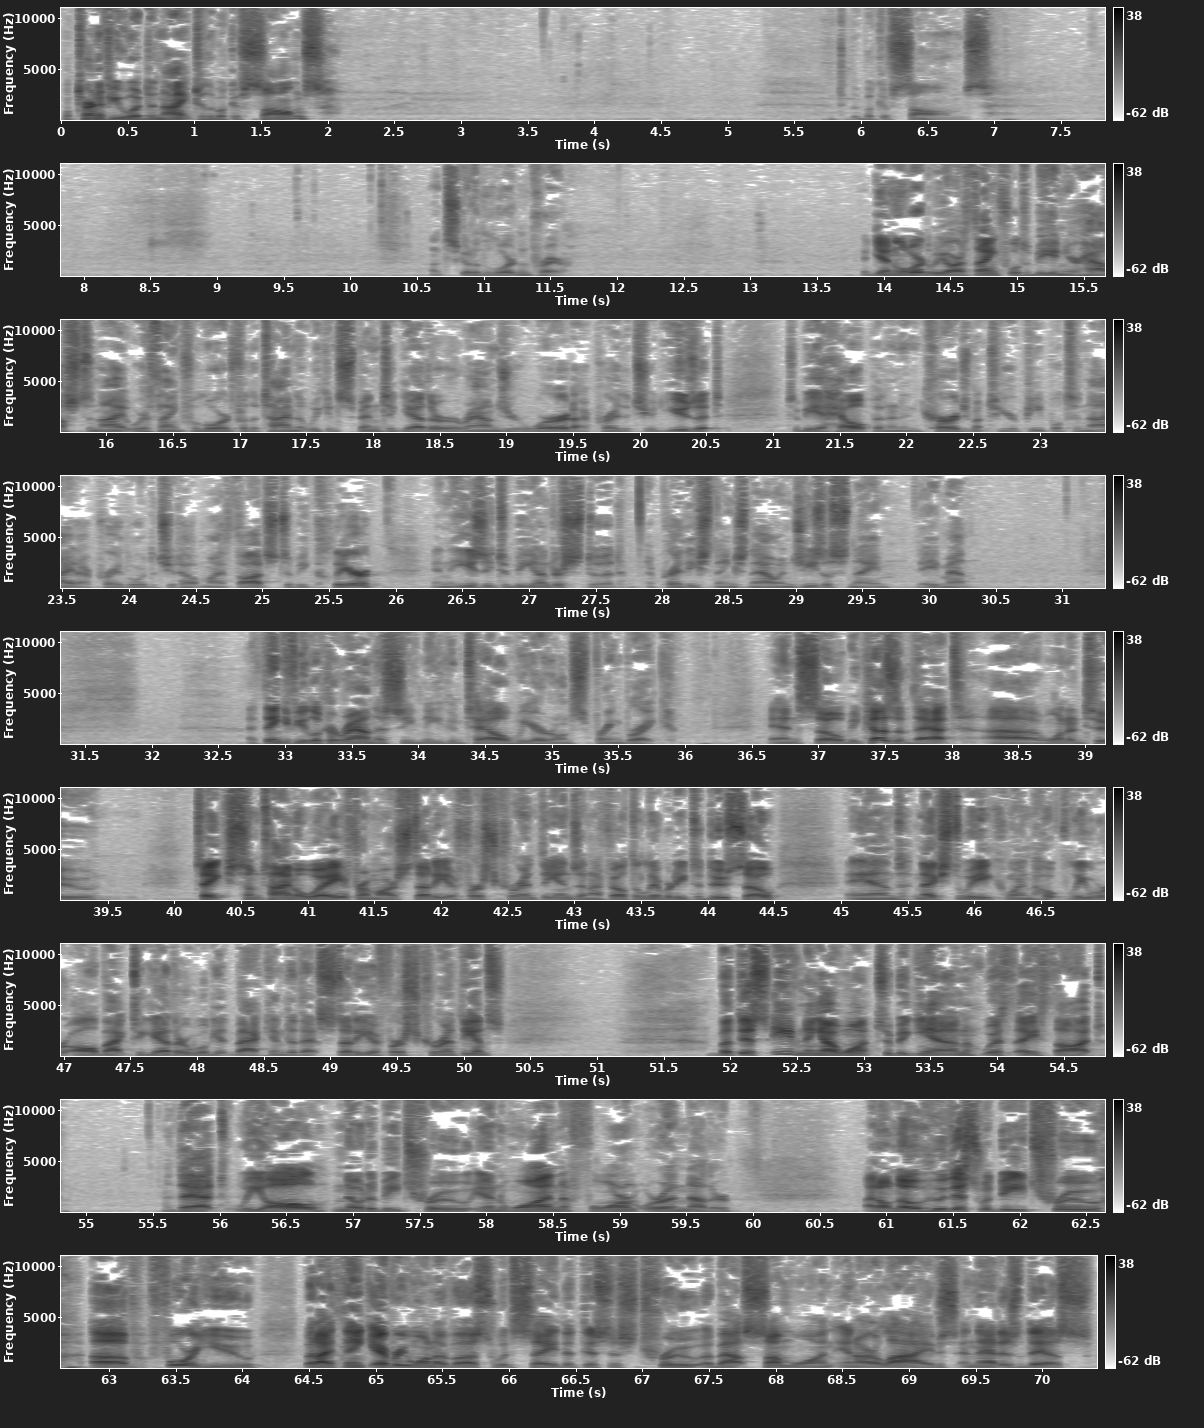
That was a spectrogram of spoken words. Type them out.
Well, turn, if you would, tonight to the book of Psalms. To the book of Psalms. Let's go to the Lord in prayer. Again, Lord, we are thankful to be in your house tonight. We're thankful, Lord, for the time that we can spend together around your word. I pray that you'd use it to be a help and an encouragement to your people tonight. I pray, Lord, that you'd help my thoughts to be clear and easy to be understood. I pray these things now in Jesus' name. Amen. I think if you look around this evening, you can tell we are on spring break. And so, because of that, I uh, wanted to take some time away from our study of 1 Corinthians, and I felt the liberty to do so. And next week, when hopefully we're all back together, we'll get back into that study of 1 Corinthians. But this evening, I want to begin with a thought that we all know to be true in one form or another. I don't know who this would be true of for you, but I think every one of us would say that this is true about someone in our lives, and that is this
